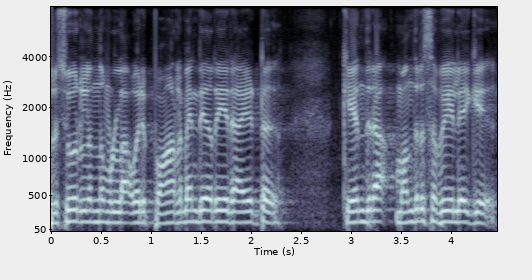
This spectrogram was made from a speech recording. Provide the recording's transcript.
തൃശ്ശൂരിൽ നിന്നുമുള്ള ഒരു പാർലമെന്റേറിയനായിട്ട് കേന്ദ്ര മന്ത്രിസഭയിലേക്ക്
